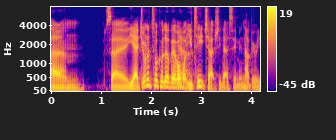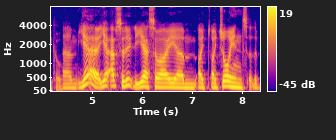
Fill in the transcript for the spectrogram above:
Um, so yeah, do you want to talk a little bit about yeah. what you teach actually there, Simeon? That'd be really cool. Um, yeah, yeah, absolutely. Yeah, so I um, I, I joined at the,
